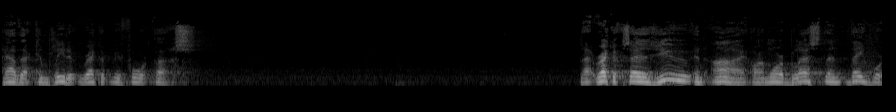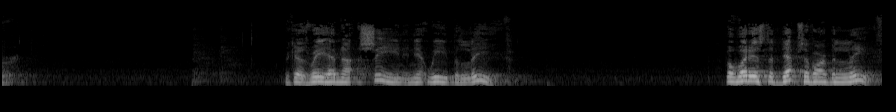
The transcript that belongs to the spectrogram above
have that completed record before us. That record says you and I are more blessed than they were. Because we have not seen and yet we believe. But what is the depths of our belief?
